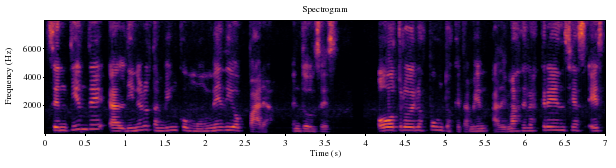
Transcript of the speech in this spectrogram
se entiende al dinero también como medio para. Entonces, otro de los puntos que también, además de las creencias, es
